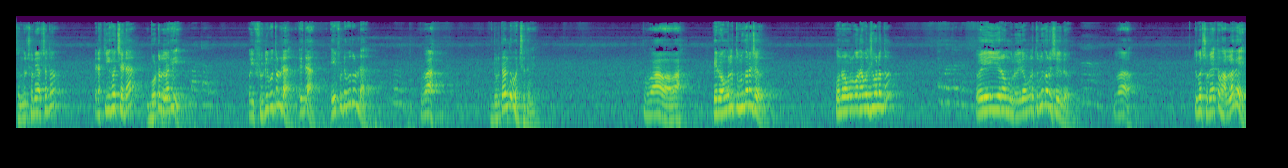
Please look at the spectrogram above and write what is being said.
সুন্দর ছবি আঁকছো তো? এটা কি হচ্ছে এটা? বোতল নাকি? ওই ফ্রুটি বোতলটা? এটা? এই ফ্রুটি বোতলটা? বাহ! দুর্দান্ত করছ তুমি। বাহ বাহ বাহ। এই রঙগুলো তুমি করেছ? কোন রঙগুলো কথা বলছি বলো তো? ওই এই রঙগুলো এই রঙগুলো তুমি করেছ এগুলো? হ্যাঁ। বাহ! তোমার ছবি আঁকতে ভালো লাগে?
